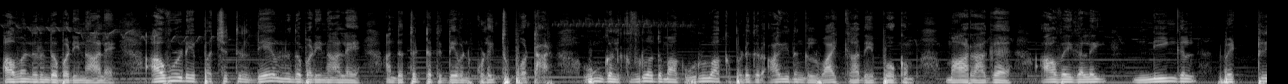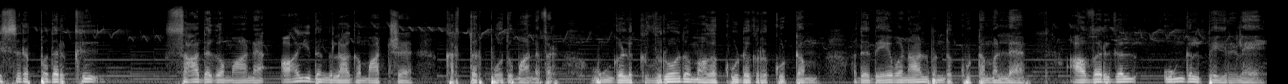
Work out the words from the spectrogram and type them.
அவன் இருந்தபடினாலே அவனுடைய பட்சத்தில் தேவன் இருந்தபடினாலே அந்த திட்டத்தை தேவன் குலைத்து போட்டார். உங்களுக்கு விரோதமாக உருவாக்கப்படுகிற ஆயுதங்கள் வாய்க்காதே போகும். மாறாக அவைகளை நீங்கள் வெற்றி சிறப்பதற்கு சாதகமான ஆயுதங்களாக மாற்ற கர்த்தர் போதுமானவர். உங்களுக்கு விரோதமாக கூடுகிற கூட்டம் அது தேவனால் வந்த கூட்டம் அல்ல அவர்கள் உங்கள் பெயரிலே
